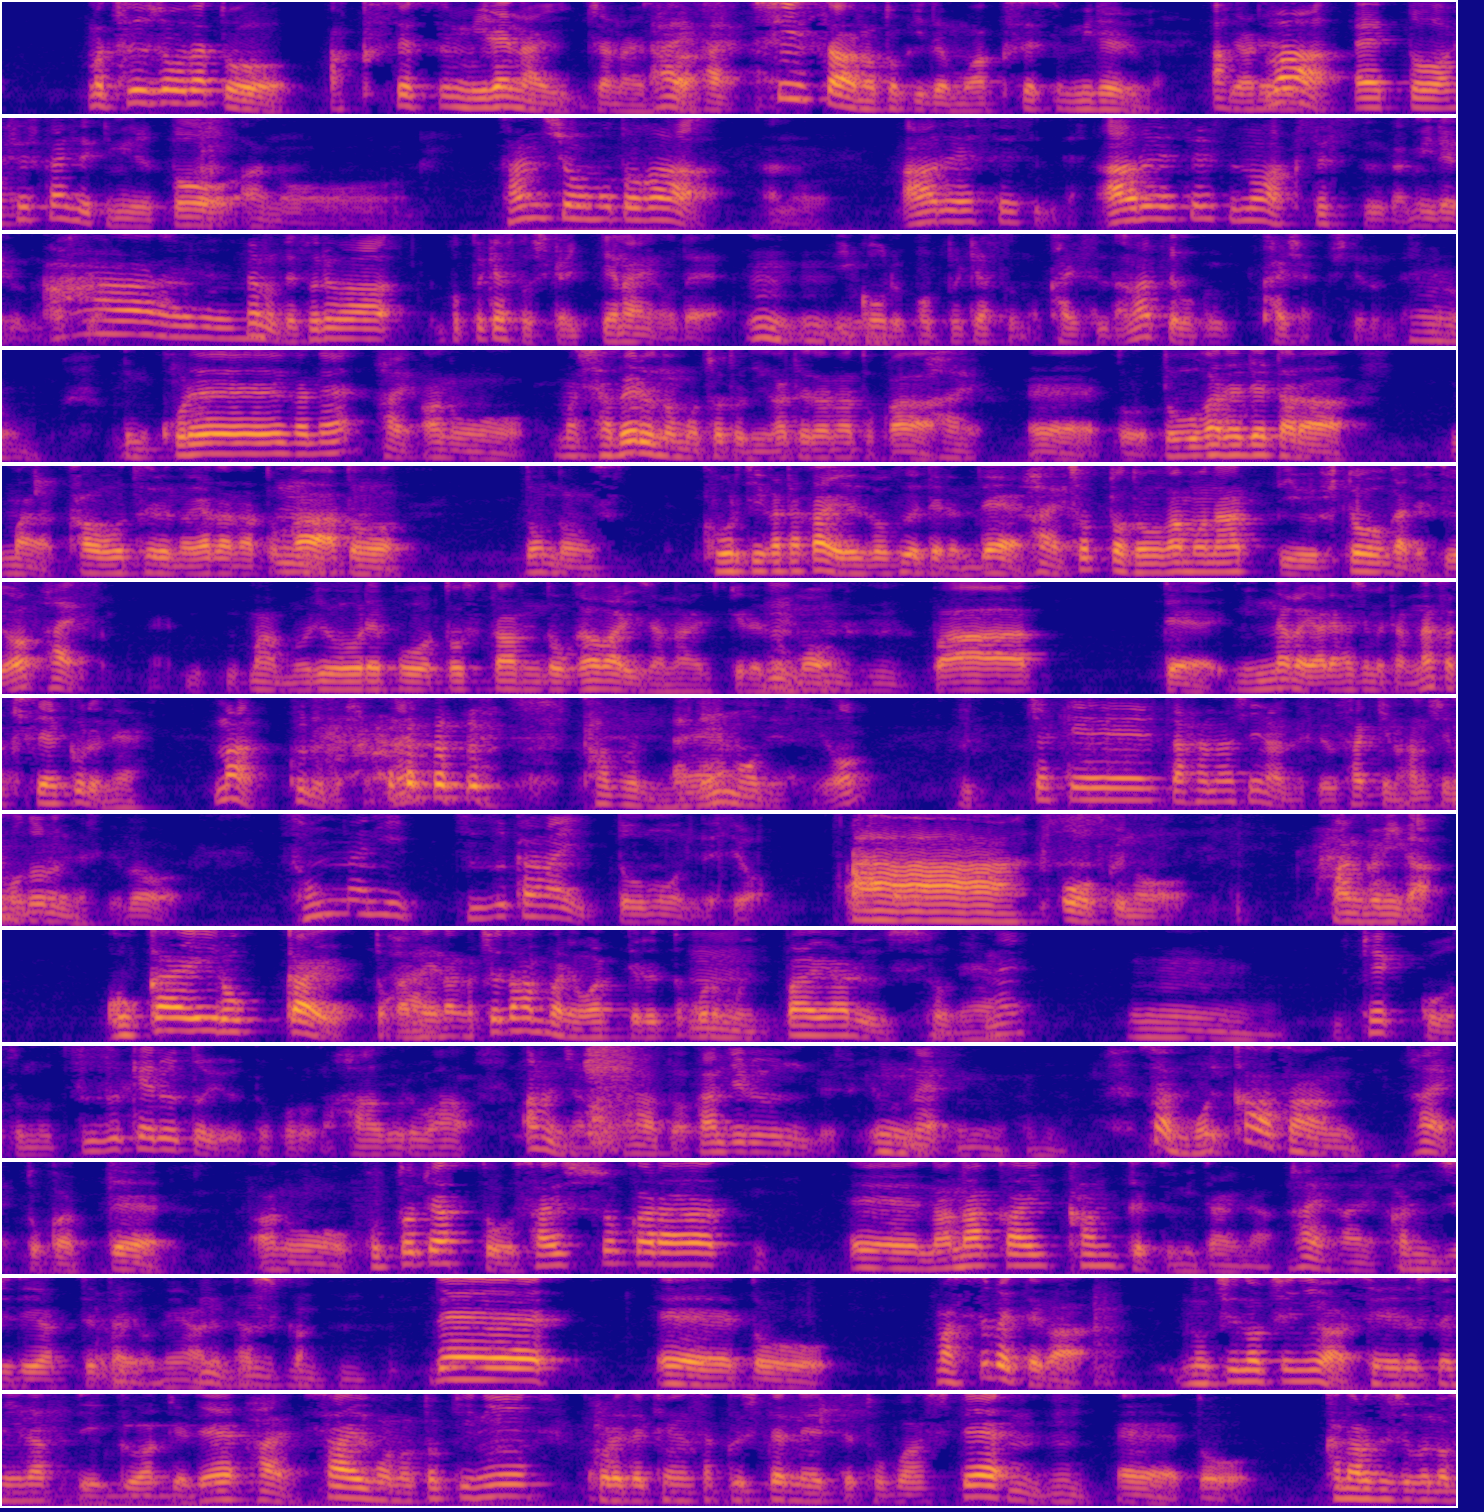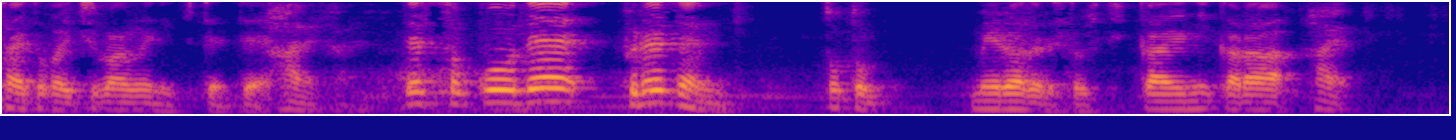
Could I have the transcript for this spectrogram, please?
まあ、通常だとアクセス見れないじゃないですか。はいはいシーサーの時でもアクセス見れるあ、やれる？は、えっと、アクセス解析見ると、あの、参照元が、あの、RSS みたいな。RSS のアクセス数が見れるんですの。よ。ああ、なるほど、ね。なので、それは、ポッドキャストしか言ってないので、うんうんうん。イコールポッドキャストの回数だなって僕解釈してるんですけど。うん。でもこれがね、はい。あの、まあ、喋るのもちょっと苦手だなとか、はい。えっ、と、動画で出たら、まあ、顔映るの嫌だなとか、うんあと、どんどんすクオリティが高い映像増えてるんで、はいちょっと動画もなっていう人がですよ、はい。まあ、無料レポートスタンド代わりじゃないけれども、うんうんうんバーってみんながやり始めたらなんか規制来るね。まあ、来るでしょうね。多分ね。でもですよ。ぶっちゃけた話なんですけど、さっきの話に戻るんですけど、そんなに続かないと思うんですよ。ああ、多くの番組が。5回、6回とかね、はいなんか中途半端に終わってるところもいっぱいあるしね。そうです。ね。うん。結構その続けるというところのハードルはあるんじゃないかなとは感じるんですけうん。うん。どね。うんさあ、森川さんはい。とかって、あの、ポッドキャストを最初から、えー、7回完結みたいなはいはい。感じでやってたよね、あれ確かうん。うんうんで、えっ、と、まあ、すべてが、後々にはセールスになっていくわけで、はい。最後の時に、これで検索してねって飛ばして、うんうん。えっ、と、必ず自分のサイトが一番上に来てて、はいはい。で、そこで、プレゼントとメールアドレスを引き換えにからはい。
